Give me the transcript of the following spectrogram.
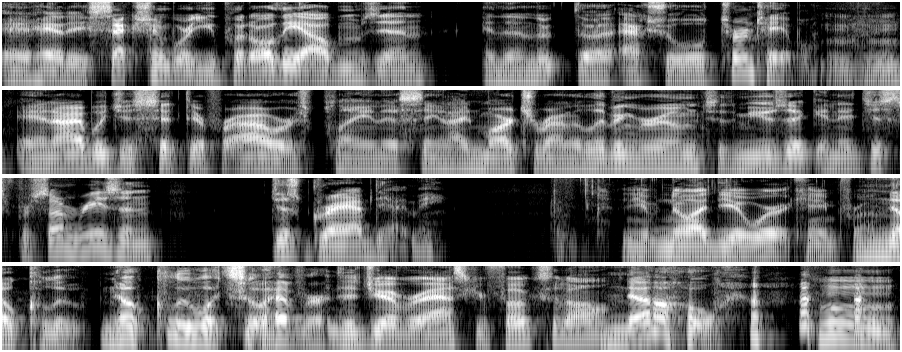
It had a section where you put all the albums in, and then the, the actual turntable. And I would just sit there for hours playing this thing. And I'd march around the living room to the music, and it just, for some reason, just grabbed at me. And you have no idea where it came from. No clue. No clue whatsoever. Did you ever ask your folks at all? No.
